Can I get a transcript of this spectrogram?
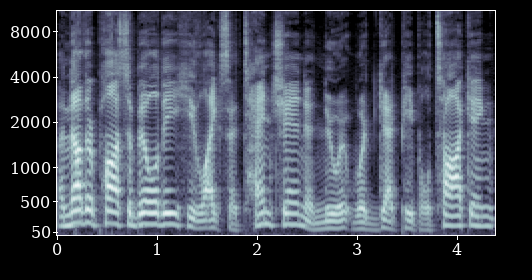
Another possibility, he likes attention and knew it would get people talking.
